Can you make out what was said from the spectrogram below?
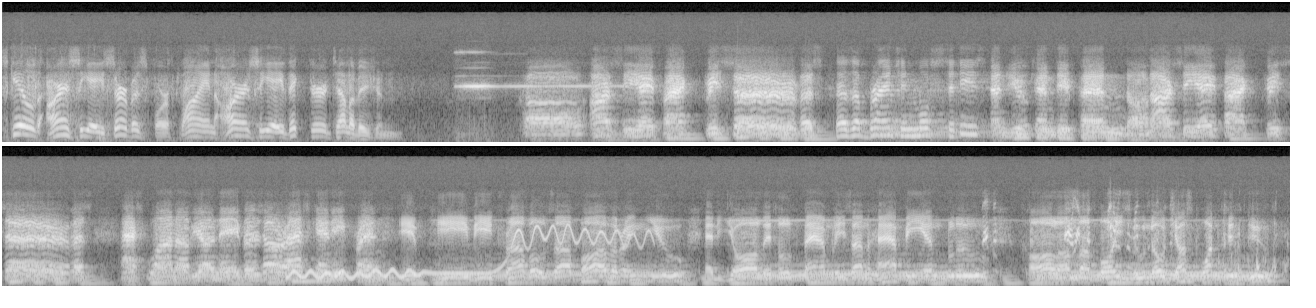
skilled RCA service for fine RCA Victor television. Call RCA Factory Service, There's a branch in most cities. and you can depend on RCA Factory Service. Ask one of your neighbors or ask any friend. If TV troubles are bothering you and your little family's unhappy and blue, call on the boys who know just what to do.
